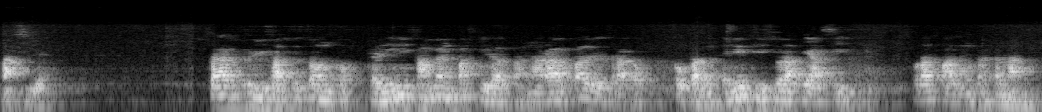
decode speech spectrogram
masih ya. Saya beri satu contoh dan ini sampai pasti dapat narapal ya terapal Ini di surat Yasin, surat paling terkenal.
